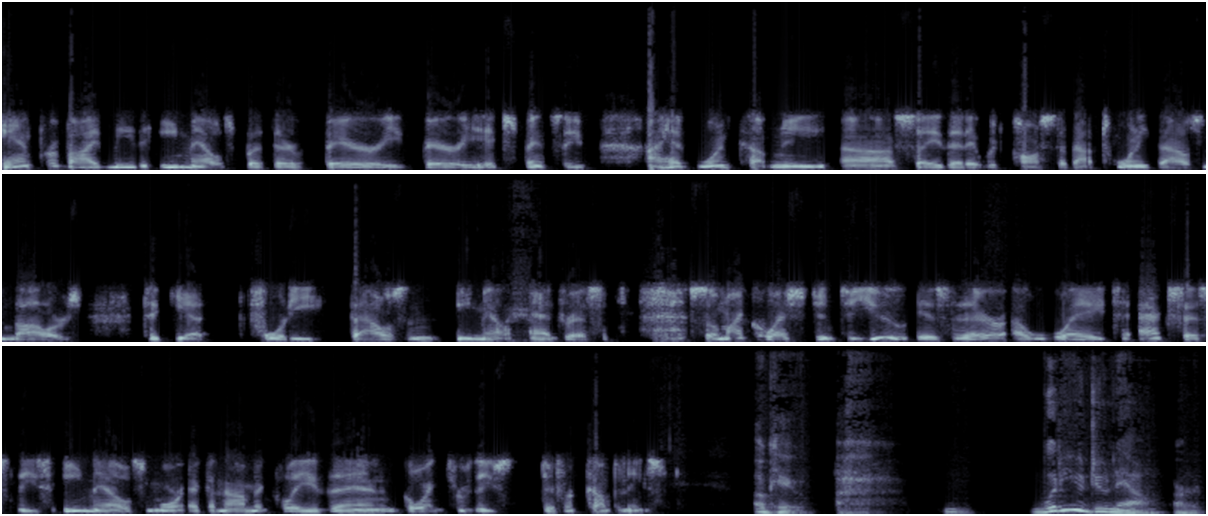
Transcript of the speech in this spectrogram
can provide me the emails, but they're very, very expensive. I had one company uh, say that it would cost about $20,000 to get 40 thousand email addresses. So my question to you is there a way to access these emails more economically than going through these different companies? Okay. What do you do now, Art?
